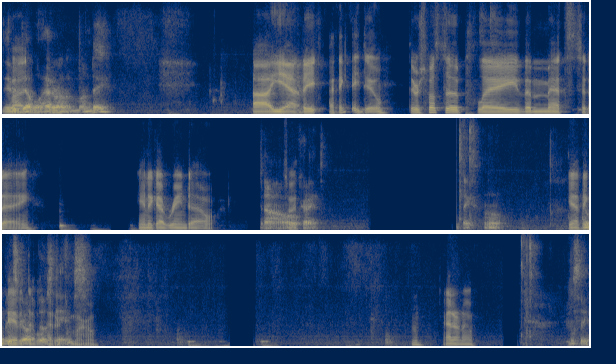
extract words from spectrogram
They have a doubleheader on a Monday. Uh yeah, they I think they do. They were supposed to play the Mets today, and it got rained out. Oh, So I- okay. Like, oh, Yeah, I think they have a going to those doubleheader tomorrow. Hmm, I don't know. we'll see.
